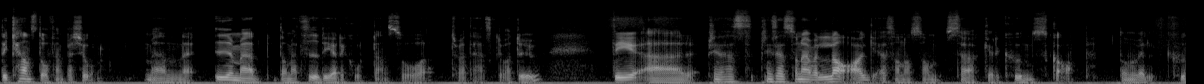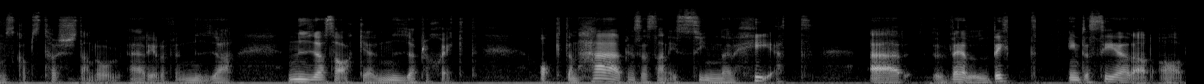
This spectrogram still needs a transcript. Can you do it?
Det kan stå för en person. Men eh, i och med de här tidigare korten så tror jag att det här skulle vara du. Det är prinsess, prinsessorna överlag är sådana som söker kunskap. De är väldigt kunskapstörstande och är redo för nya, nya saker, nya projekt. Och den här prinsessan i synnerhet är väldigt intresserad av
